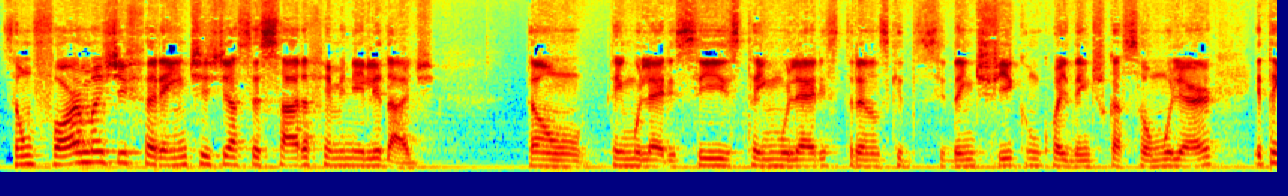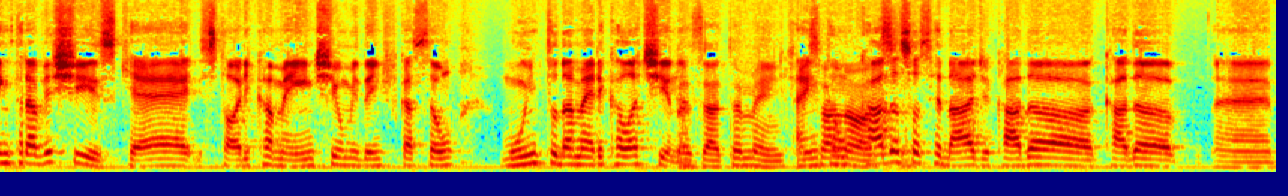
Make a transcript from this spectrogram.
são formas diferentes de acessar a feminilidade. Então, tem mulheres cis, tem mulheres trans que se identificam com a identificação mulher, e tem travestis, que é historicamente uma identificação muito da América Latina. Exatamente. É, então, nossa. cada sociedade, cada, cada é,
